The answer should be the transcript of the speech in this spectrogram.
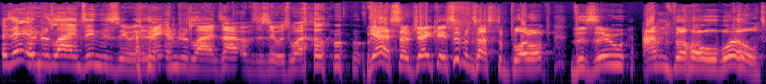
There's 800 lions in the zoo, and there's 800 lions out of the zoo as well. Yeah, so J.K. Simmons has to blow up the zoo and the whole world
